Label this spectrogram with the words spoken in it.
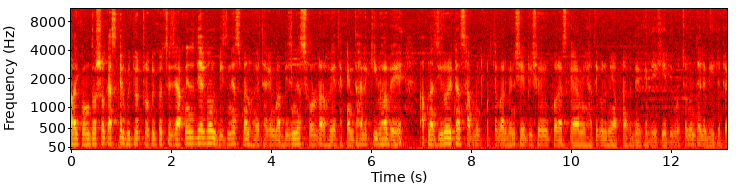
আলাইকুম। দর্শক, আজকের ভিডিও টপিক হচ্ছে যে আপনি যদি একজন বিজনেসম্যান হয়ে থাকেন বা বিজনেস হোল্ডার হয়ে থাকেন, তাহলে কীভাবে আপনার জিরো রিটার্ন সাবমিট করতে পারবেন সেই বিষয়ের উপর আজকে আমি হাতে কলমে আপনাদেরকে দেখিয়ে দিব। চলুন তাহলে ভিডিওটা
